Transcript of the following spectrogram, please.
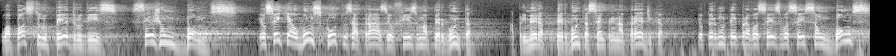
O apóstolo Pedro diz: sejam bons eu sei que alguns cultos atrás eu fiz uma pergunta, a primeira pergunta sempre na prédica, eu perguntei para vocês, vocês são bons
